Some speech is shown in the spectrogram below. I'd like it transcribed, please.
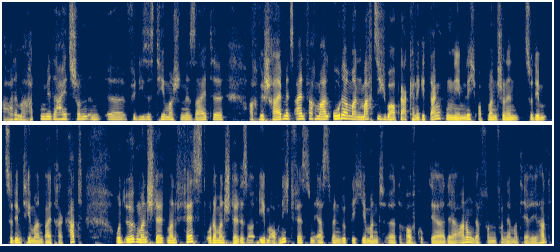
ah, warte mal, hatten wir da jetzt schon äh, für dieses Thema schon eine Seite? Ach, wir schreiben jetzt einfach mal. Oder man macht sich überhaupt gar keine Gedanken, nämlich, ob man schon in, zu, dem, zu dem Thema einen Beitrag hat. Und irgendwann stellt man fest, oder man stellt es eben auch nicht fest, und erst wenn wirklich jemand äh, drauf guckt, der, der Ahnung davon, von der Materie hat,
